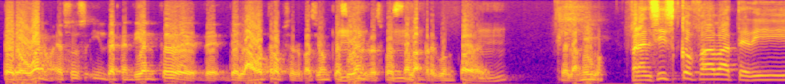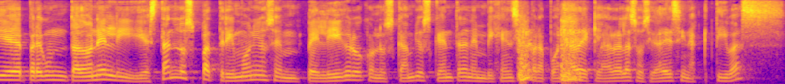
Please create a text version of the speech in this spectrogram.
pero bueno, eso es independiente de, la otra observación que hacía en respuesta a la pregunta del amigo. Francisco Fava te di eh, pregunta, Don Eli, ¿están los patrimonios en peligro con los cambios que entran en vigencia para poner a declarar a las sociedades inactivas?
